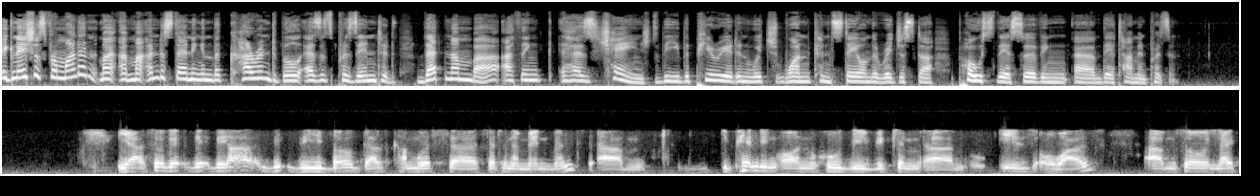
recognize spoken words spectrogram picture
Ignatius, from my, my, my understanding in the current bill as it's presented, that number I think has changed the, the period in which one can stay on the register post their serving um, their time in prison. Yeah, so the the, the, the bill does come with uh, certain amendments. Um, depending on who the victim um, is or was. Um, so, like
